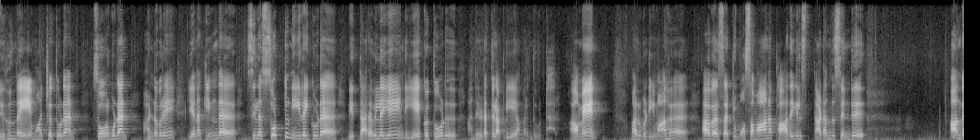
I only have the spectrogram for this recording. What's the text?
மிகுந்த ஏமாற்றத்துடன் சோர்வுடன் ஆண்டவரே எனக்கு இந்த சில சொட்டு நீரை கூட நீ தரவில்லையே என்று ஏக்கத்தோடு அந்த இடத்தில் அப்படியே அமர்ந்து விட்டார். ஆமேன். மறுபடியுமாக அவர் சற்று மோசமான பாதையில் நடந்து சென்று அந்த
